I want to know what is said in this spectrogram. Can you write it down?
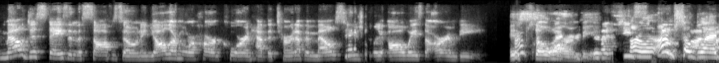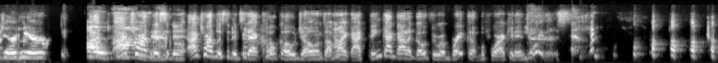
mel just stays in the soft zone and y'all are more hardcore and have the turn up and mel's usually always the r&b It's I'm so R and B. Carla, I'm so glad you're here. Oh, I calm tried down. listening. I tried listening to that Coco Jones. I'm like, I think I gotta go through a breakup before I can enjoy this.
